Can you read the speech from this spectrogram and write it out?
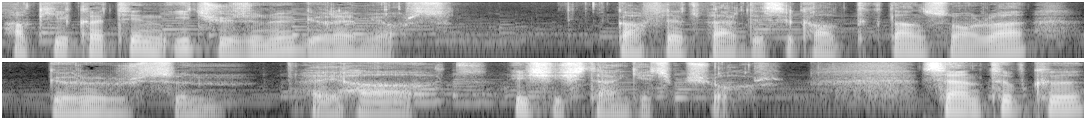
Hakikatin iç yüzünü göremiyorsun. Gaflet perdesi kalktıktan sonra görürsün. Heyhat, iş işten geçmiş olur. Sen tıpkı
